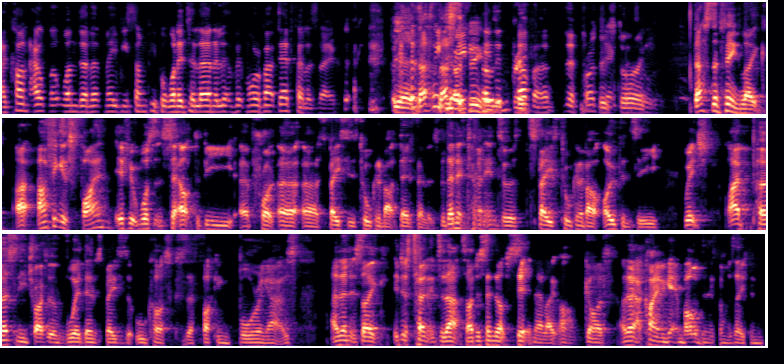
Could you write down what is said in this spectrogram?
I can't help but wonder that maybe some people wanted to learn a little bit more about Deadfellaz, though. yeah, that's that's the thing. Didn't cover the project story. That's the thing. Like, I, I think it's fine if it wasn't set up to be a pro, uh, uh, spaces talking about Deadfellaz, but then it turned into a space talking about OpenSea, which I personally try to avoid them spaces at all costs because they're fucking boring as. And then it's like it just turned into that. So I just ended up sitting there like, oh god, I, I can't even get involved in this conversation,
